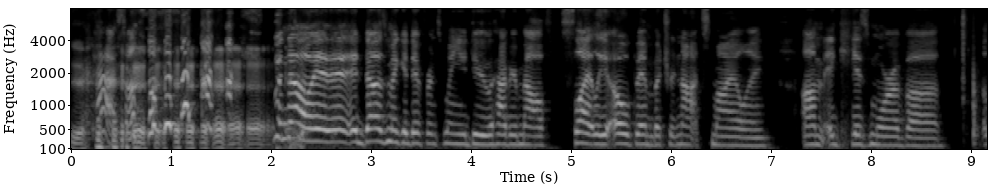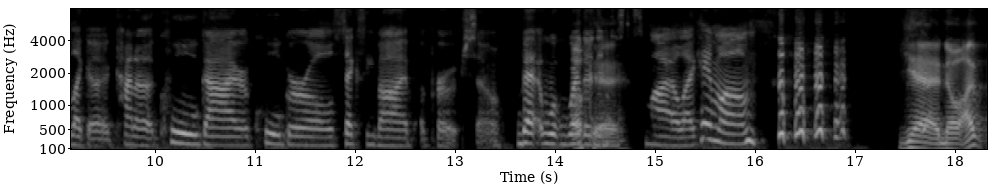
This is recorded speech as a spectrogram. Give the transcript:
yeah. cast. but no, it, it does make a difference when you do have your mouth slightly open, but you're not smiling. Um, it gives more of a like a kind of cool guy or cool girl, sexy vibe approach. So, that whether okay. than just smile, like, "Hey, mom." yeah, no, I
